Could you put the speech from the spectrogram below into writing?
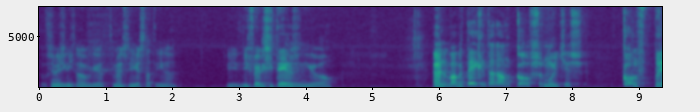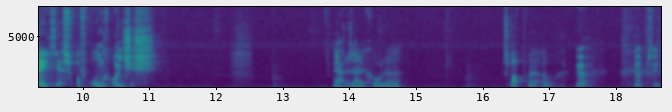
Of Dat weet ik niet. Tenminste, hier staat Ina. Die, die feliciteren ze in ieder geval. En wat betekent dat dan? Korfsermoentjes, korfpreekjes of onderontjes? Ja, dus eigenlijk gewoon eh, slap eh ogen. Ja, ja precies.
